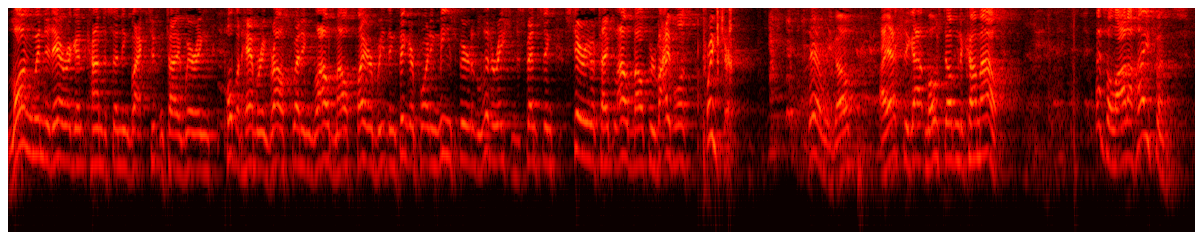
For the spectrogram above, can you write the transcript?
Long winded, arrogant, condescending, black suit and tie wearing, pulpit hammering, brow sweating, loud mouth, fire breathing, finger pointing, mean spirited, alliteration dispensing, stereotype, loud mouth, revivalist, preacher. There we go. I actually got most of them to come out. That's a lot of hyphens.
